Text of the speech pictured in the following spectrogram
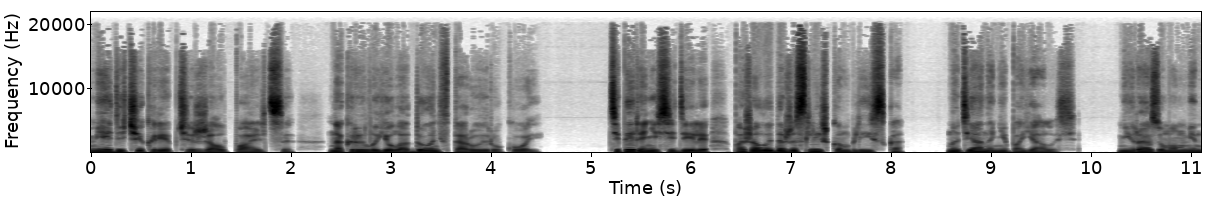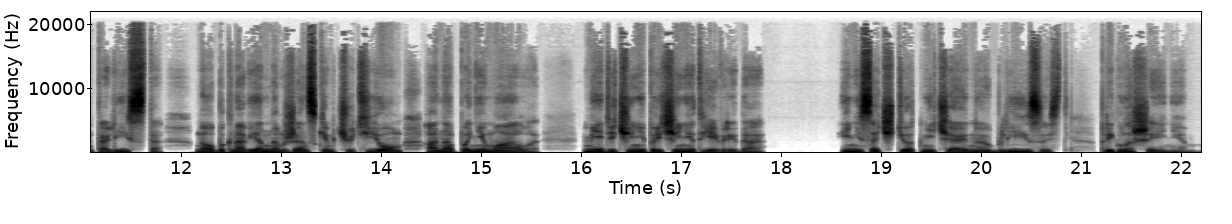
Медичи крепче сжал пальцы, накрыл ее ладонь второй рукой. Теперь они сидели, пожалуй, даже слишком близко, но Диана не боялась. Не разумом менталиста, но обыкновенным женским чутьем она понимала, Медичи не причинит ей вреда и не сочтет нечаянную близость приглашением.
